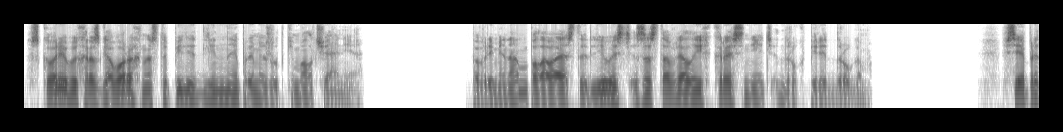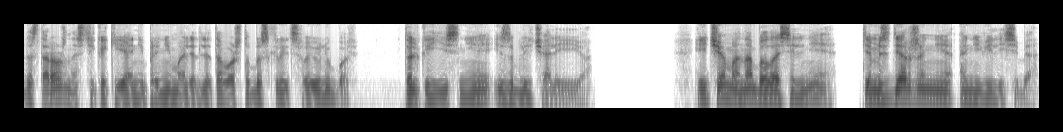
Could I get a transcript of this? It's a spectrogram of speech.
Вскоре в их разговорах наступили длинные промежутки молчания. По временам половая стыдливость заставляла их краснеть друг перед другом. Все предосторожности, какие они принимали для того, чтобы скрыть свою любовь, только яснее изобличали ее. И чем она была сильнее, тем сдержаннее они вели себя.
